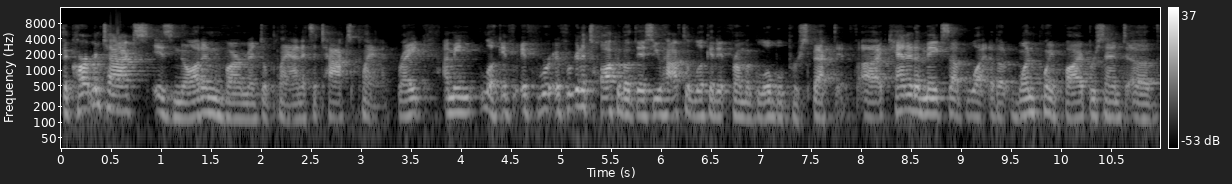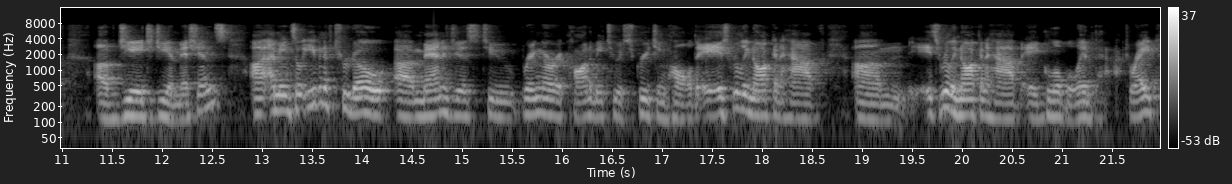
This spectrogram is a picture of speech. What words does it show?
the carbon tax is not an environmental plan; it's a tax plan, right? I mean, look, if, if we're if we're going to talk about this, you have to look at it from a global perspective. Uh, Canada makes up what about 1.5 percent of of GHG emissions. Uh, I mean, so even if Trudeau uh, manages to bring our economy to a screeching halt, it's really not going to have um, it's really not going to have a global impact, right?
